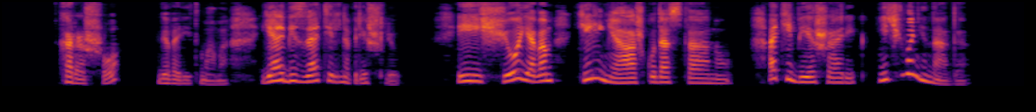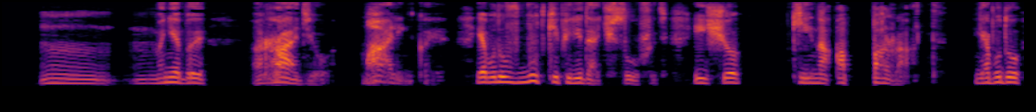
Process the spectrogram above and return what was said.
— Хорошо, — говорит мама, — я обязательно пришлю. И еще я вам тельняшку достану. А тебе, Шарик, ничего не надо? — Мне бы радио маленькое я буду в будке передач слушать. И еще киноаппарат. Я буду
